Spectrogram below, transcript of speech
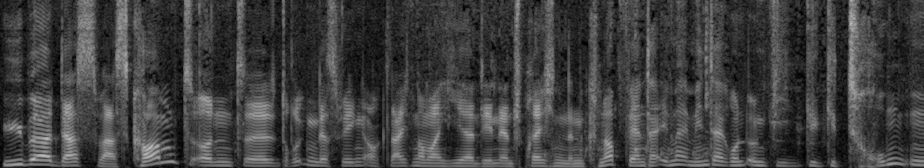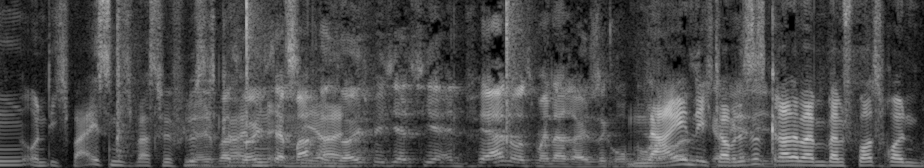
über das, was kommt und äh, drücken deswegen auch gleich nochmal hier den entsprechenden Knopf, während da immer im Hintergrund irgendwie ge- getrunken und ich weiß nicht, was für Ja, Flüssigkeiten. was soll ich denn machen? Soll ich mich jetzt hier entfernen aus meiner Reisegruppe? Nein, ich kann glaube, ja das ist gerade beim, beim Sportsfreund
